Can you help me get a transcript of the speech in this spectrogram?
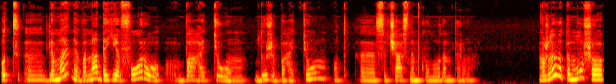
От е, для мене вона дає фору багатьом, дуже багатьом от, е, сучасним колодам Таро. Можливо, тому що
